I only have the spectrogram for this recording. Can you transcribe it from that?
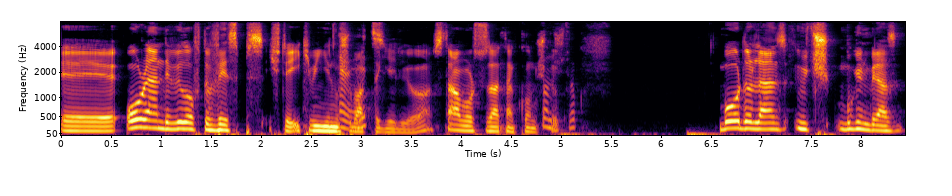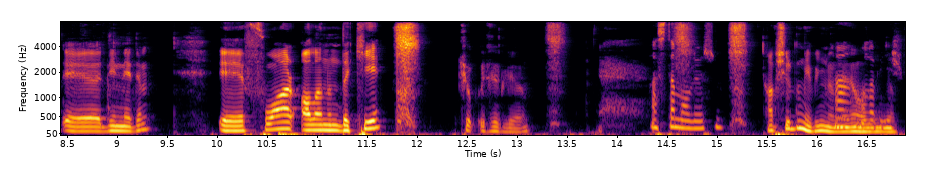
Ee, Ori and the Will of the Wisps işte 2020 Evet. Şubat'ta geliyor. Star Wars'u zaten konuştuk. Konuştuk. Borderlands 3 bugün biraz e, dinledim. E, fuar alanındaki çok özür diliyorum. Hasta mı oluyorsun? Hapşırdım ya bilmiyorum Ha, oldu olabilir. bilmiyorum.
